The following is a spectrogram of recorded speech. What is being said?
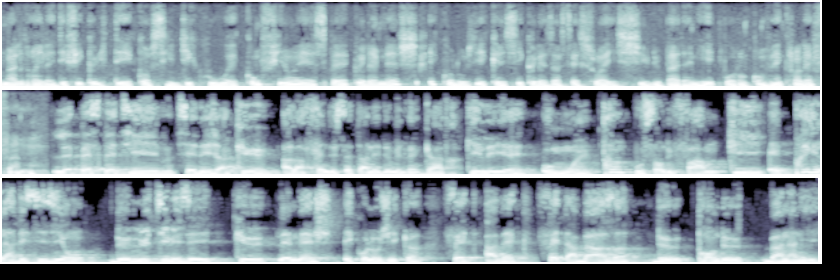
Malgré les difficultés, Kossi Dikou est confiant et espère que les mèches écologiques ainsi que les accessoires issus du bananier pourront convaincre les femmes. Les perspectives, c'est déjà que à la fin de cette année 2024, qu'il y ait au moins 30% de femmes qui aient pris la décision de n'utiliser que les mèches écologiques faites avec, faites à base de troncs de bananier.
